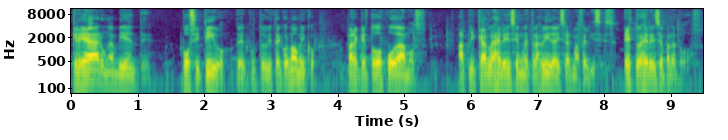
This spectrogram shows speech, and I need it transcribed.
crear un ambiente positivo desde el punto de vista económico para que todos podamos aplicar la gerencia en nuestras vidas y ser más felices. Esto es Gerencia para Todos.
